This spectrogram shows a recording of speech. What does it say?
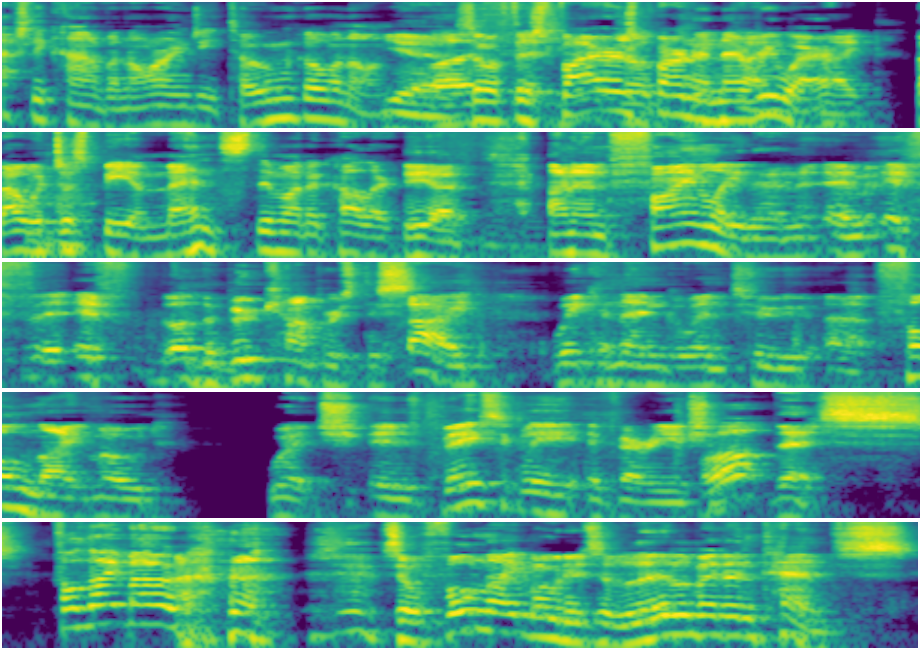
actually kind of an orangey tone going on. Yeah. Well, So if there's If you fires burning everywhere, at night. that would just be immense the amount of color. Yeah, and then finally, then um, if if the boot campers decide, we can then go into uh, full night mode, which is basically a variation What? of this. Full night mode. so full night mode is a little bit intense,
